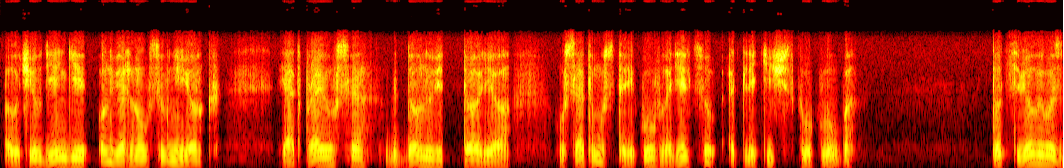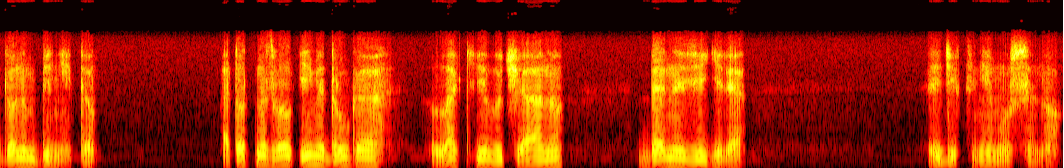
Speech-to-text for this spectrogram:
Получив деньги, он вернулся в Нью-Йорк и отправился к Дону Витторио, усатому старику, владельцу атлетического клуба. Тот свел его с Доном Бенито. А тот назвал имя друга Лаки Лучиано Бена Зигеля. «Иди к нему, сынок.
